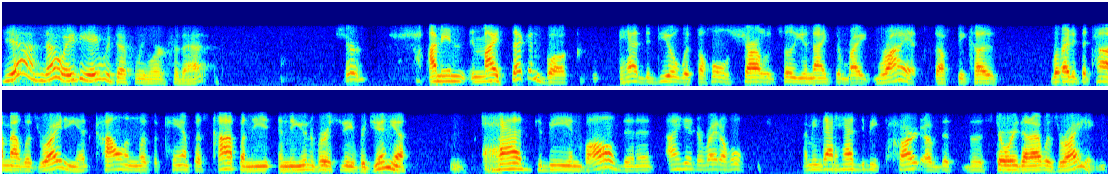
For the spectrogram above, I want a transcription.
Yeah. No. ADA would definitely work for that. Sure. I mean, in my second book had to deal with the whole Charlottesville Unite the Right riot stuff because right at the time I was writing it, Colin was a campus cop in the in the University of Virginia, had to be involved in it. I had to write a whole. I mean, that had to be part of the the story that I was writing.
